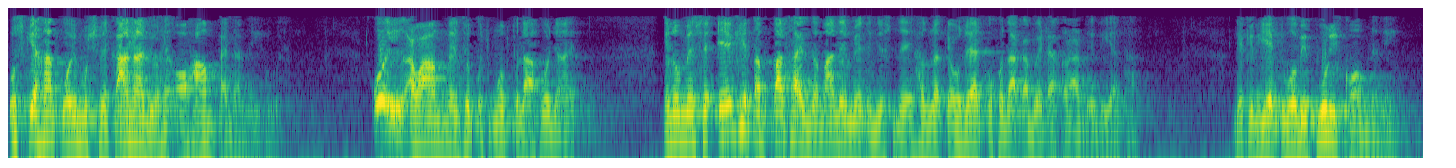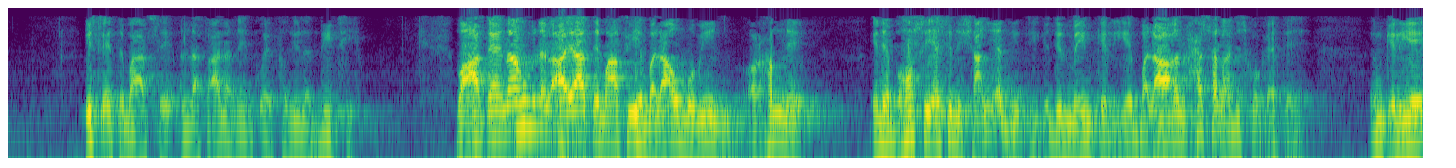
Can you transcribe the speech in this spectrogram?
اس کے ہاں کوئی مشرکانہ جو ہے اوہام پیدا نہیں ہوئے کوئی عوام میں سے کچھ مبتلا ہو جائیں۔ انہوں میں سے ایک ہی طبقہ تھا ایک زمانے میں کہ جس نے حضرت عزیر کو خدا کا بیٹا قرار دے دیا تھا۔ لیکن یہ کہ وہ بھی پوری قوم نے نہیں۔ اس اعتبار سے اللہ تعالیٰ نے ان کو ایک فضیلت دی تھی۔ وہ آتے نہ ہوں آیات معافی ہے بلاؤ مبین اور ہم نے انہیں بہت سی ایسی نشانیاں دی تھی کہ جن میں ان کے لیے بلاغن حسنا جس کو کہتے ہیں۔ ان کے لیے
